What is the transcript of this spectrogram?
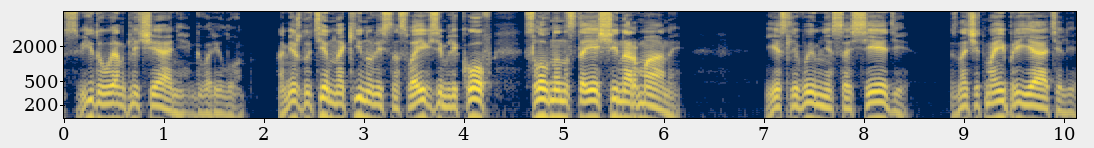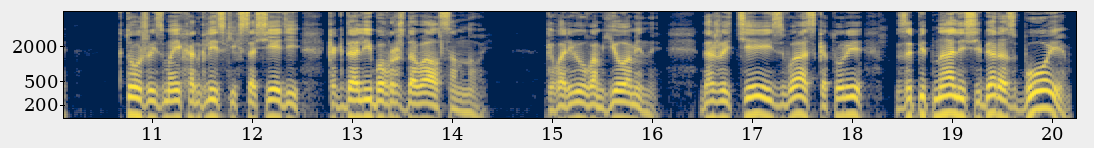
«С виду вы англичане», — говорил он, «а между тем накинулись на своих земляков, словно настоящие норманы. Если вы мне соседи, значит, мои приятели. Кто же из моих английских соседей когда-либо враждовал со мной? Говорю вам, Йомины, даже те из вас, которые запятнали себя разбоем,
